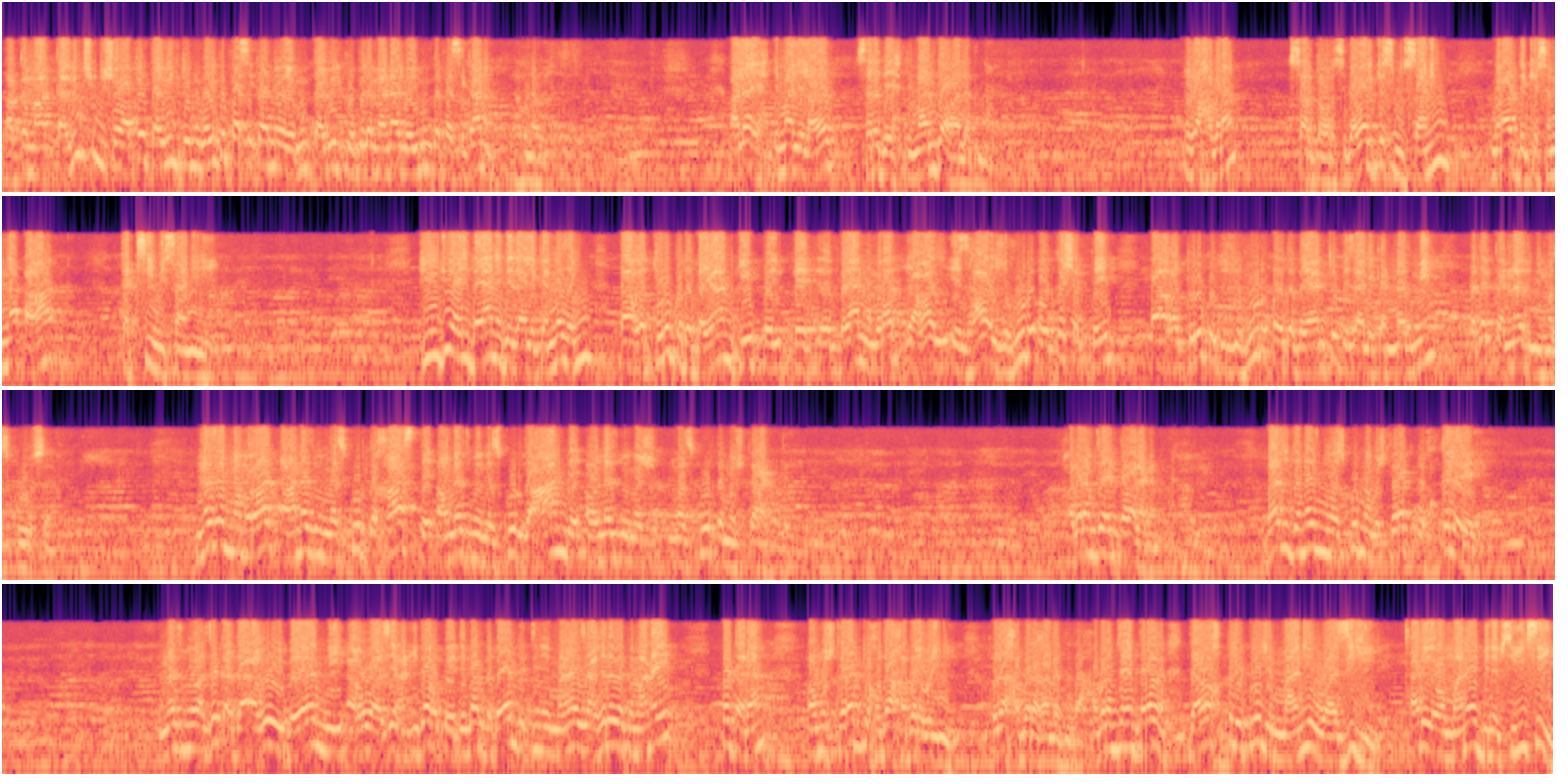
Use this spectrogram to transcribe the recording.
او کما تعویل شنو شوافه تعویل کې موږ د فاسقان نه وایو موږ تعویل کو بل معنا لوي موږ د فاسقان نه وایو علا احتمال العرب سره د احتمال د غلط نه دا خبره سر ته ورسید اول قسم ثانی مراد د قسم نه ا تقسیم ثانی دی پیوجو البیان بذلک النظم باغ طرق د بیان کې بیان مراد هغه اظهار ظهور او کشف ته باغ طرق د ظهور او د بیان کې بذلک النظم فذلک النظم مذکور سره نظم نه مراد نظم مذکور د خاص ته او نظم مذکور د عام ده او نظم مذکور د مشترک ده خبر هم ځین ته لګن بعض د نظم مذکور نه مشترک او خپل دی نظم ځکه دا هغه بیان دی هغه واضح دی دا په اعتبار د بیان د معنی ظاهره ده معنی پټه ده او مشترک کې خدا خبره وایي خدا خبره غلطه ده خبره ځان تر دا خپل ټول معنی واضح هر یو معنی بنفسه سي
